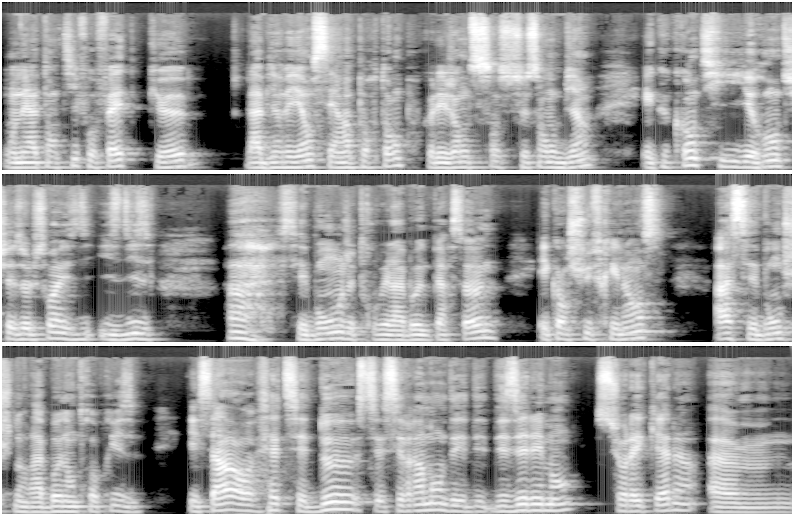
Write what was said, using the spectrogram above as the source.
On est attentif au fait que la bienveillance c'est important pour que les gens se, sentent bien et que quand ils rentrent chez eux le soir, ils, se disent ah c'est bon, j'ai trouvé la bonne personne. Et quand je suis freelance, ah c'est bon, je suis dans la bonne entreprise. Et ça, en fait, c'est deux, c'est vraiment des, éléments sur lesquels euh,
